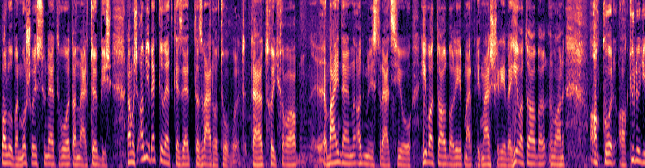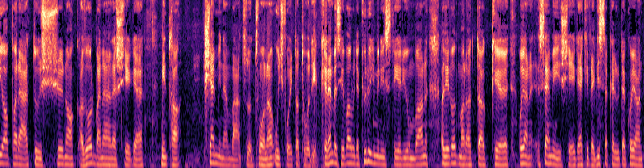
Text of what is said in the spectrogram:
Valóban mosolyszünet volt, annál több is. Na most, ami bekövetkezett, az várható volt. Tehát, hogyha a Biden adminisztráció hivatalba lép, már pedig másfél éve hivatalban van, akkor a külügyi apparátusnak az Orbán ellensége, mintha semmi nem változott volna, úgy folytatódik. Nem beszélve arról, hogy a külügyminisztériumban azért ott maradtak olyan személyiségek, illetve visszakerültek olyan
